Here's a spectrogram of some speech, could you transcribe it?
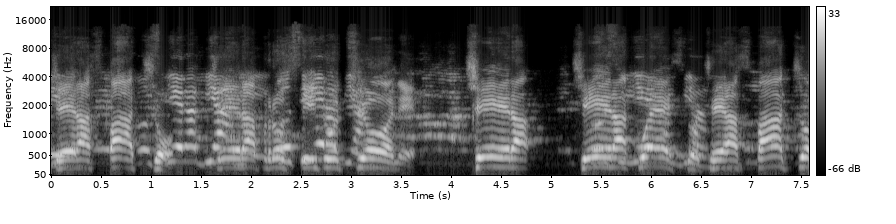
C'era spaccio, c'era prostituzione, c'era c'era questo, c'era spaccio,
